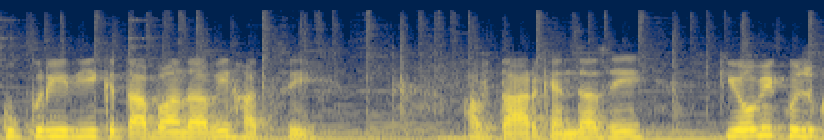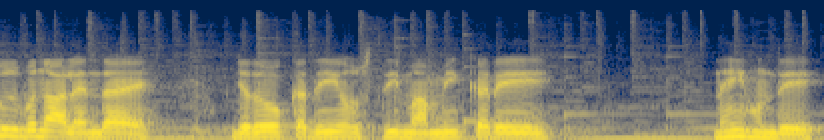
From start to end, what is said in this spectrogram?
ਕੁਕਰੀ ਦੀ ਕਿਤਾਬਾਂ ਦਾ ਵੀ ਹੱਥ ਸੀ। ਅਵਤਾਰ ਕਹਿੰਦਾ ਸੀ ਕਿ ਉਹ ਵੀ ਕੁਝ ਕੁਝ ਬਣਾ ਲੈਂਦਾ ਹੈ। ਜਦੋਂ ਕਦੇ ਉਸ ਦੀ ਮਾਮੀ ਘਰੇ ਨਹੀਂ ਹੁੰਦੇ,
